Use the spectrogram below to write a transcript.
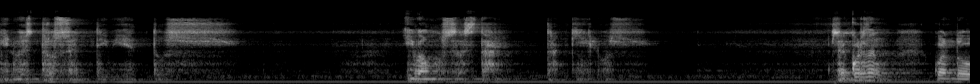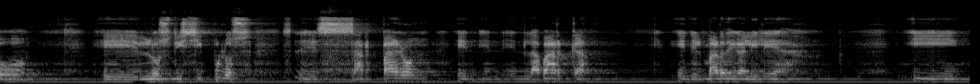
y nuestros sentimientos. Y vamos a estar tranquilos. ¿Se acuerdan cuando eh, los discípulos eh, zarparon en la barca en el mar de Galilea y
